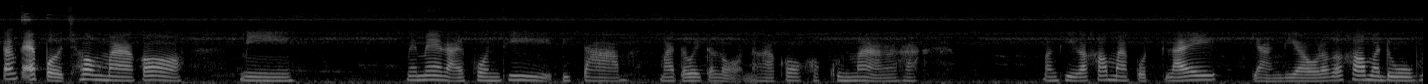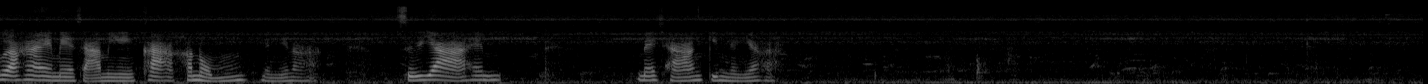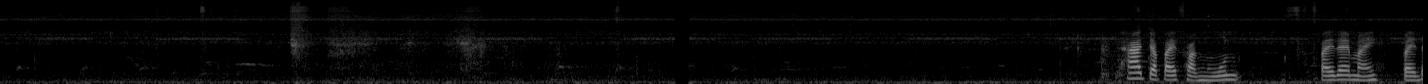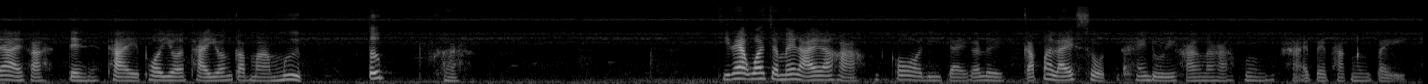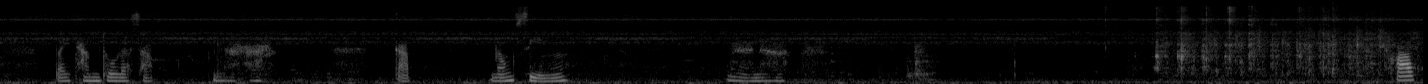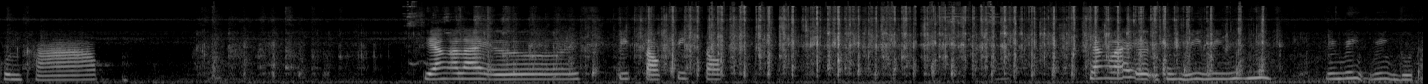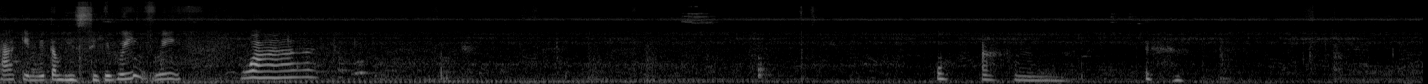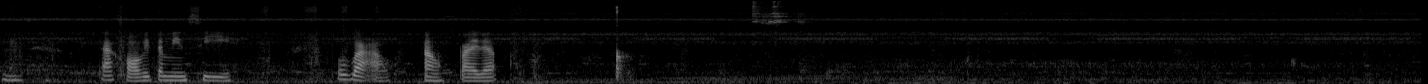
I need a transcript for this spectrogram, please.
ตั้งแต่เปิดช่องมาก็มีแม่ๆหลายคนที่ติดตามมาโดยตลอดนะคะ ก็ขอบคุณมากนะคะ บางทีก็เข้ามากดไลค์อย่างเดียว แล้วก็เข้ามาดูเพื่อให้เมษามีค่าขนมอย่างนี้นะคะ ซื้อยาให้แม่ช้างกินอย่างเงี้ยค่ะ ถ้าจะไปฝั่งนู้นไปได้ไหม ไปได้ค่ะ แต่ถ่ายพอย้อนถ่ายย้อนกลับมามืด ตึ๊บค่ะ ทีแรกว่าจะไม่ไลฟ์แล้วค่ะ ก็ดีใจก็เลย กลับมาไลฟ์สดให้ดูอีกครั้งนะคะ เพิ่งหายไปพักนึงไป ไปทำโทรศัพท์นะคะ กับน้องสิงห์มานะคะ ขอบคุณครับ เสียงอะไรเอ่ยติ๊กตอกติ๊กตอกเสียงอะไรเอ่ยวิ่งวิ่งวิ่งวิ่งวิ่งวิ่งวิ่งดูท่ากินวิตามินซีวิ่งวิ่งว้ายอุ๊ยอะอืม ถ้าขอวิตามินซีผู้บ่าวเอาไปแล้ว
